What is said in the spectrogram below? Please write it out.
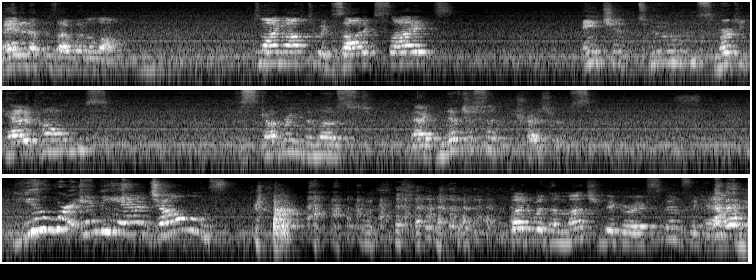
Made it up as I went along. Flying off to exotic sites, ancient tombs, murky catacombs, discovering the most magnificent treasures. You were Indiana Jones. but with a much bigger expense account.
